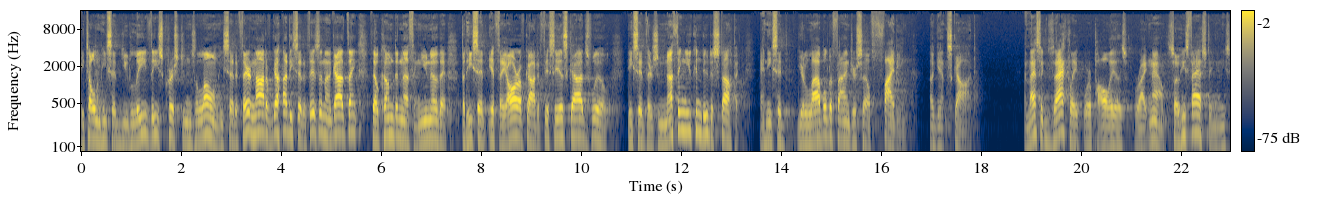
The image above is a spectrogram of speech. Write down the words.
He told him, he said, You leave these Christians alone. He said, If they're not of God, he said, If this isn't a God thing, they'll come to nothing. You know that. But he said, If they are of God, if this is God's will, he said, There's nothing you can do to stop it. And he said, You're liable to find yourself fighting against God. And that's exactly where Paul is right now. So he's fasting and he's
